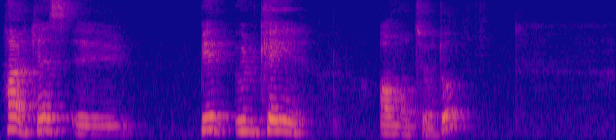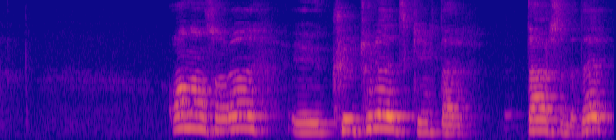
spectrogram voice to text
herkes e, bir ülkeyi anlatıyordu. Ondan sonra kültürel etkinlikler dersinde de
